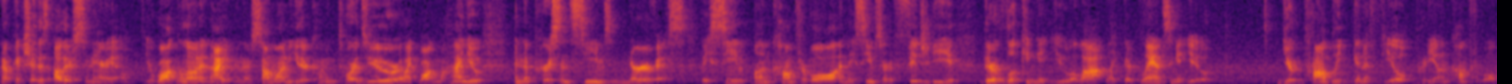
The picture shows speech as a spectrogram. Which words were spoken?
Now picture this other scenario. You're walking alone at night, and there's someone either coming towards you, or like walking behind you, and the person seems nervous. They seem uncomfortable, and they seem sort of fidgety. They're looking at you a lot, like they're glancing at you. You're probably gonna feel pretty uncomfortable.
